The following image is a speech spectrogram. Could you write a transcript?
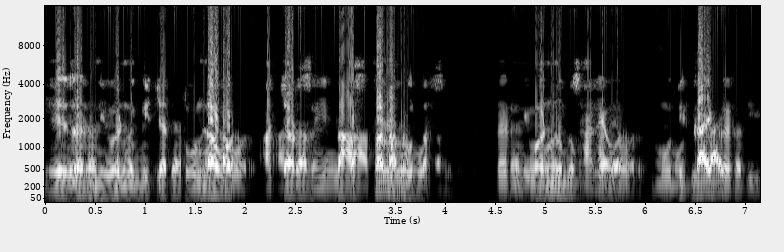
हे जर निवडणुकीच्या तोंडावर आचारसंहिता असताना होत असेल. तर निवडणूक झाल्यावर मोदी काय करतील?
